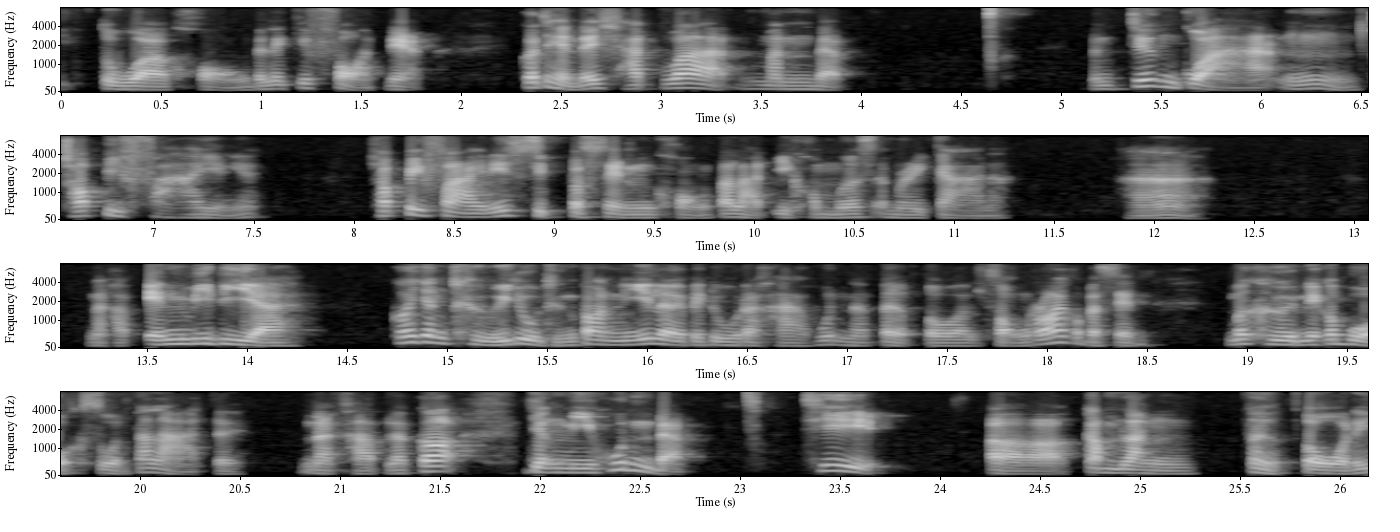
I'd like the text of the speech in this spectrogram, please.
10 ตัวของ Baillie Gifford เนี่ยก็จะเห็นได้ชัดว่ามันแบบ มันจึ้งกว่าอืม Shopify อย่างเงี้ย Shopify นี่สิบเปอร์เซ็นต์ของตลาดอีคอมเมิร์ซอเมริกานะอ่านะครับ NVIDIA ก็ยังถืออยู่ถึงตอนนี้เลยไปดูราคาหุ้นนะเติบโต 200กว่าเปอร์เซ็นต์เมื่อคืนนี้ก็บวกสวนตลาดเลยนะครับ แล้วก็ยังมีหุ้นแบบที่เอ่อกำลังเติบโตได้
